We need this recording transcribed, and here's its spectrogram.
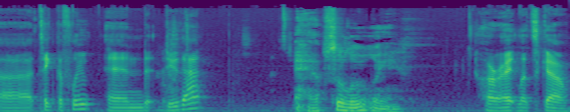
uh, take the flute and do that? Absolutely. All right, let's go.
